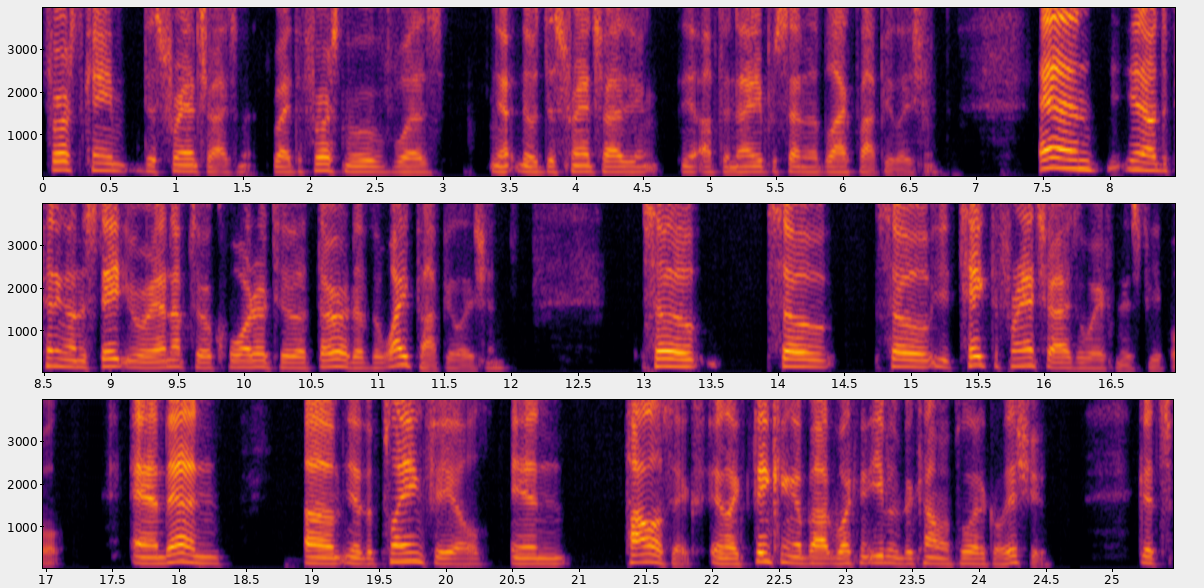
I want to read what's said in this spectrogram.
first came disfranchisement. Right, the first move was you know, disfranchising you know, up to ninety percent of the black population, and you know, depending on the state you were in, up to a quarter to a third of the white population. So, so, so you take the franchise away from these people, and then um, you know the playing field in politics and like thinking about what can even become a political issue gets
